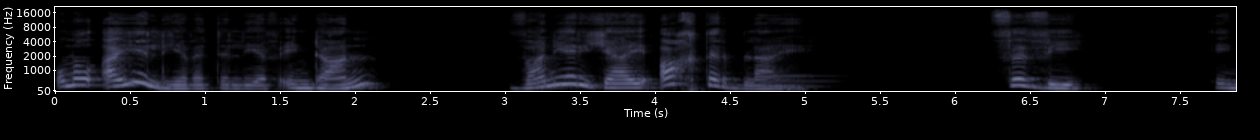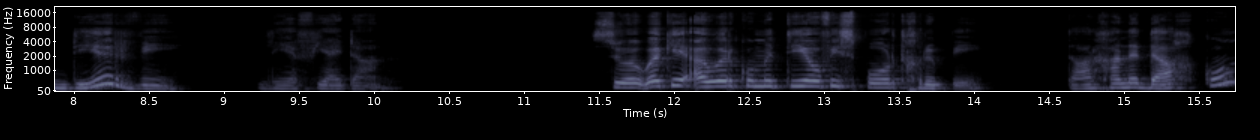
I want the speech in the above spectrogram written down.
om hul eie lewe te leef en dan wanneer jy agterbly vir wie en deur wie leef jy dan? So ook die ouer komitee of die sportgroepie. Daar gaan 'n dag kom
